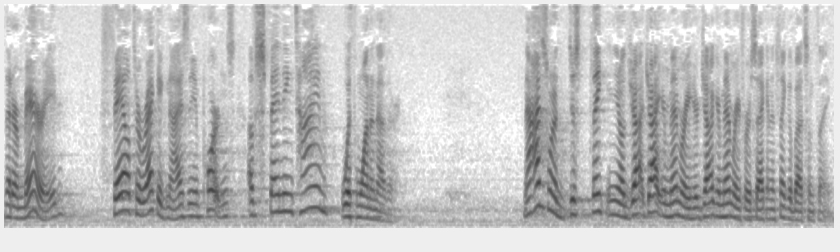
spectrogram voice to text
that are married fail to recognize the importance of spending time with one another. Now, I just want to just think, you know, jot, jot your memory here, jog your memory for a second and think about some things.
